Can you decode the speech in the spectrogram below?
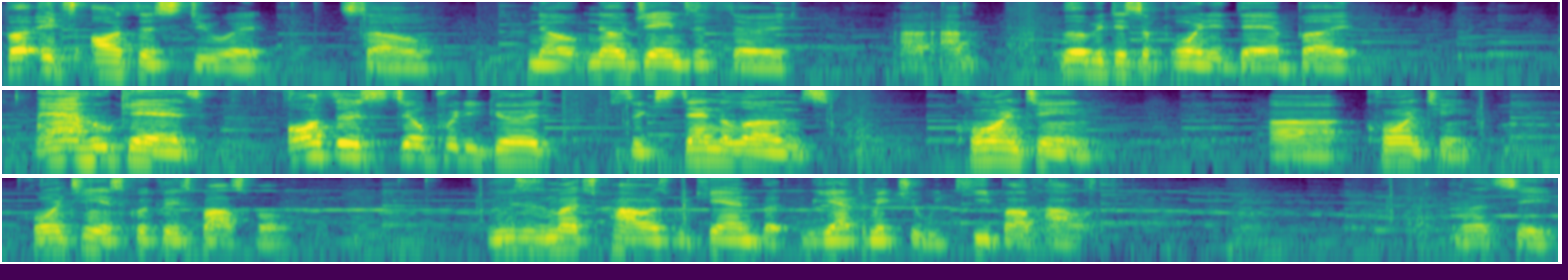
but it's Arthur Stewart, so no, no James the Third. Uh, I'm a little bit disappointed there, but yeah, who cares? Arthur's still pretty good. Just extend the loans. Quarantine. Uh, quarantine. Quarantine as quickly as possible. Lose as much power as we can, but we have to make sure we keep our power. Let's see.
